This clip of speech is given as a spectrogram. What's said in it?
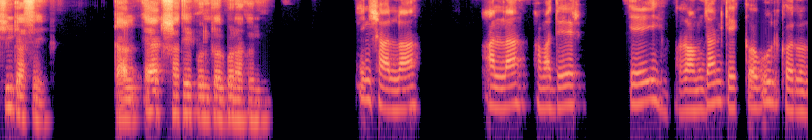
ঠিক আছে কাল একসাথে পরিকল্পনা করি। ইনশাআল্লাহ। আল্লাহ আমাদের এই রমজানকে কবুল করুন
